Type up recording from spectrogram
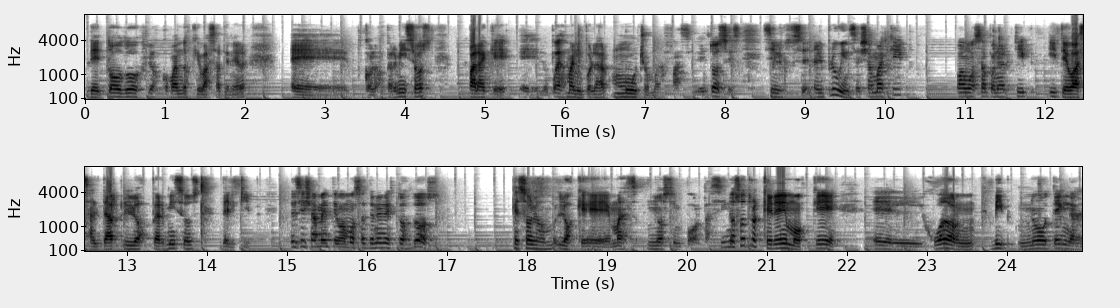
de todos los comandos que vas a tener eh, con los permisos para que eh, lo puedas manipular mucho más fácil entonces si el, plugin se llama keep vamos a poner keep y te va a saltar los permisos del keep sencillamente vamos a tener estos dos que son los, que más nos importa. Si nosotros queremos que el jugador VIP no tenga,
